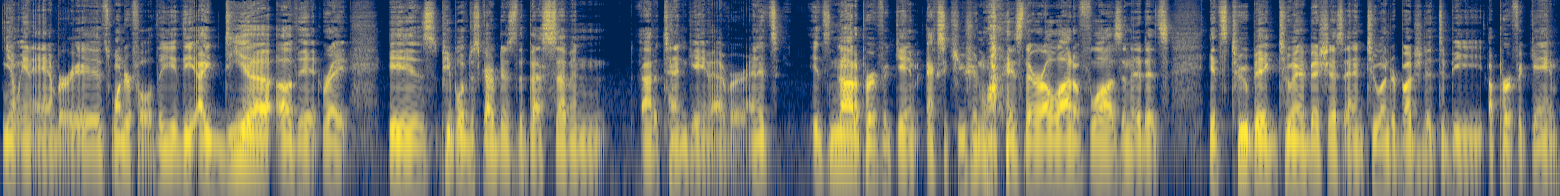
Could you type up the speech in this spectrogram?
you know, in amber. It's wonderful. the The idea of it, right, is people have described it as the best seven out of ten game ever, and it's it's not a perfect game execution wise. There are a lot of flaws in it. It's it's too big, too ambitious, and too under budgeted to be a perfect game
